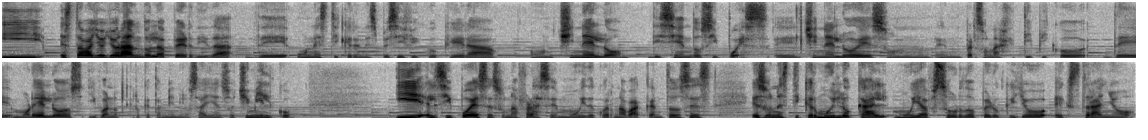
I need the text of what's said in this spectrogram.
Y estaba yo llorando la pérdida de un sticker en específico que era un chinelo diciendo sí pues. El chinelo es un, personaje típico de Morelos y bueno, creo que también los hay en Xochimilco. Y el sí pues es una frase muy de Cuernavaca. Entonces es un sticker muy local, muy absurdo, pero que yo extraño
